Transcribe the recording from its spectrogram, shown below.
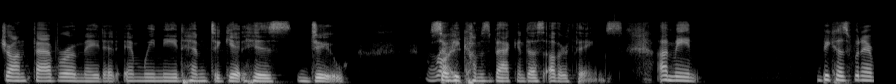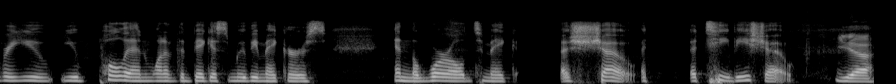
Jon Favreau made it, and we need him to get his due, so he comes back and does other things. I mean, because whenever you you pull in one of the biggest movie makers in the world to make a show, a, a TV show, Yeah,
